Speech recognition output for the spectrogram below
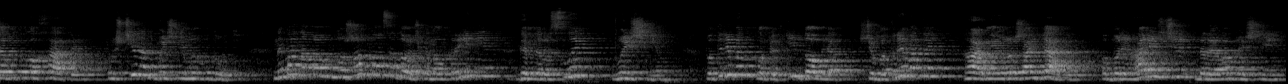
Вишневий коло хати, рущі над вишнями гудуть. Нема, напевно, жодного садочка на Україні, де не росли вишні. Потрібен клопіткий догляд, щоб отримати гарний урожай ягід, оберігаючи дерева вишні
